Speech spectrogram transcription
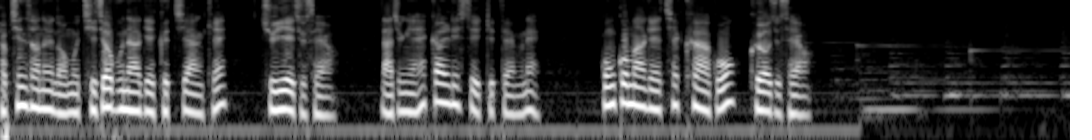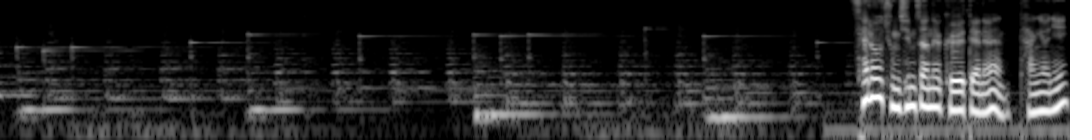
겹친 선을 너무 지저분하게 긋지 않게 주의해 주세요. 나중에 헷갈릴 수 있기 때문에 꼼꼼하게 체크하고 그어주세요. 세로 중심선을 그을 때는 당연히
